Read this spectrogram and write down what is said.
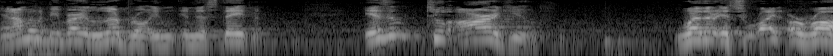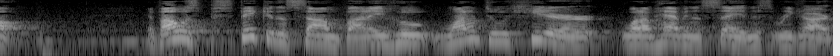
and I'm going to be very liberal in, in this statement, isn't to argue whether it's right or wrong. If I was speaking to somebody who wanted to hear what I'm having to say in this regard,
